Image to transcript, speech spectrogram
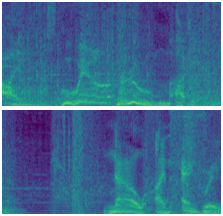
Isles will bloom again. Now I'm angry.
